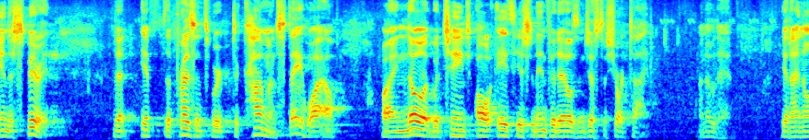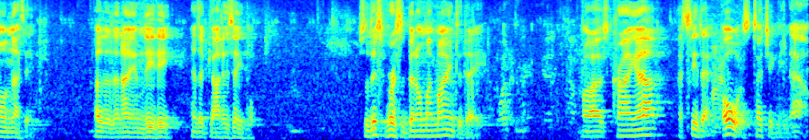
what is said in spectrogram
in the Spirit that if the presence were to come and stay a while, I know it would change all atheists and infidels in just a short time. I know that. Yet I know nothing other than I am needy and that God is able. So this verse has been on my mind today. While I was crying out, I see that. Oh, it's touching me now.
